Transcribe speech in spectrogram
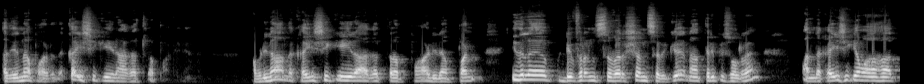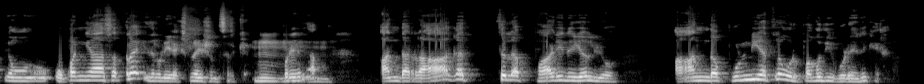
அது என்ன பாடுன? கைசிக்கை ராகத்தில் பாடினேன். அப்படின்னா அந்த கைசிகை ராகத்துல பாடின பண் இதுல டிஃபரன்ஸ் வெர்ஷன்ஸ் இருக்கு. நான் திருப்பி சொல்றேன். அந்த கைசிக மகாத்மியம் உபன்யாசத்துல இதனுடைய எக்ஸ்பிளனேஷன்ஸ் இருக்கு? ம், அந்த ராகத்துல பாடினையோ அந்த புண்ணியத்துல ஒரு பகுதி கூடன்னு கேட்குறேன்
